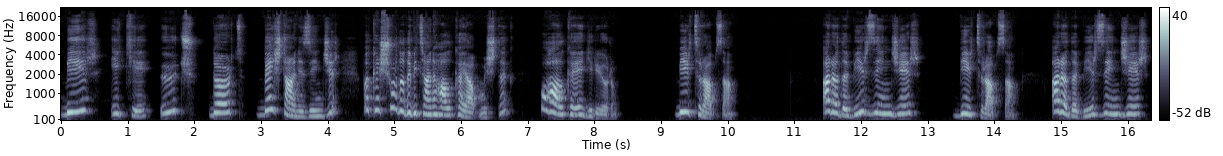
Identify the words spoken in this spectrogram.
1, 2, 3, 4, 5 tane zincir. Bakın şurada da bir tane halka yapmıştık. Bu halkaya giriyorum. Bir trabzan. Arada bir zincir, bir trabzan. Arada bir zincir,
